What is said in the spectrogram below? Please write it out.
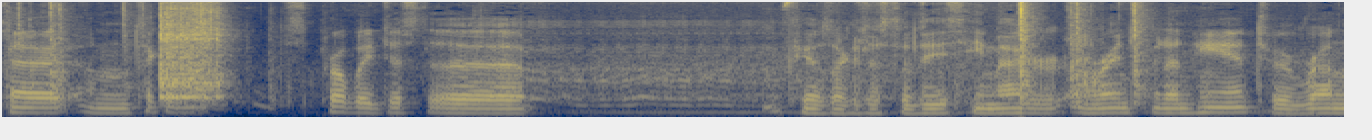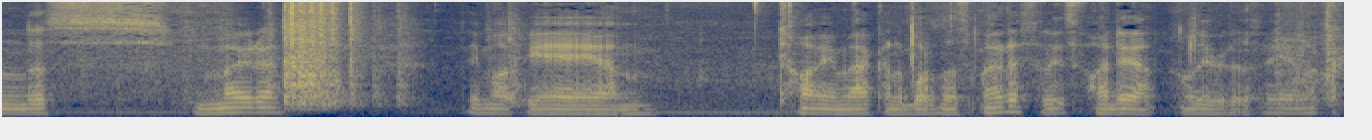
So I'm thinking it's probably just a feels like it's just a DC motor arrangement in here to run this motor. There might be a um, timing mark on the bottom of this motor, so let's find out. Oh, there it is. Here, look.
